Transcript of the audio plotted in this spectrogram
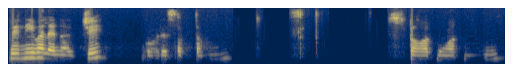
renewal energy, goddess of time, star morning.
